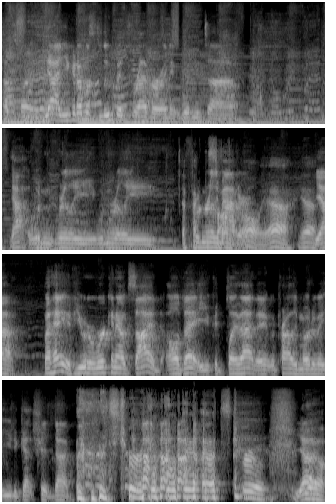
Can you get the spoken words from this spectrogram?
That's fun. Yeah, you could almost loop it forever, and it wouldn't. Uh, yeah, it wouldn't really wouldn't really affect wouldn't really matter. at all. Yeah, yeah, yeah. But hey, if you were working outside all day, you could play that, and it would probably motivate you to get shit done. That's true. That's true. Yeah. yeah.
